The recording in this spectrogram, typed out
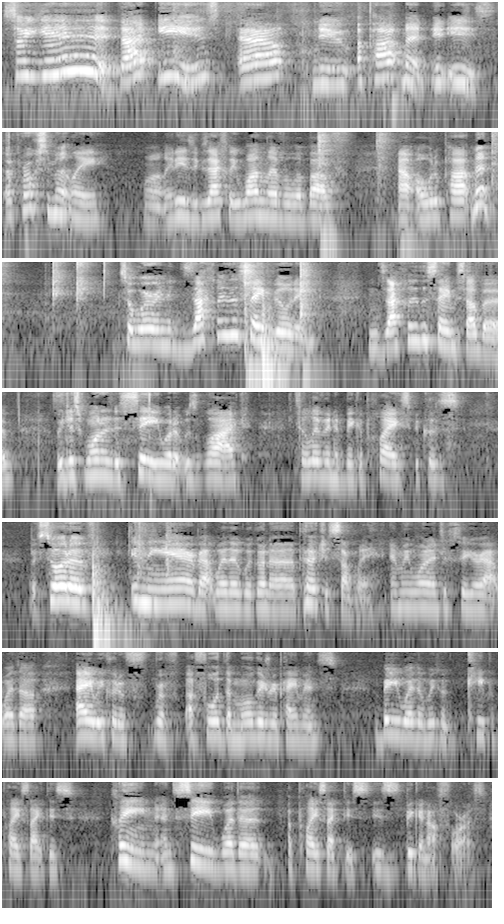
So yeah, that is our new apartment. It is approximately, well, it is exactly one level above our old apartment. So we're in exactly the same building, exactly the same suburb. We just wanted to see what it was like to live in a bigger place because we're sort of in the air about whether we're going to purchase somewhere and we wanted to figure out whether A, we could afford the mortgage repayments, B, whether we could keep a place like this clean and C, whether a place like this is big enough for us.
